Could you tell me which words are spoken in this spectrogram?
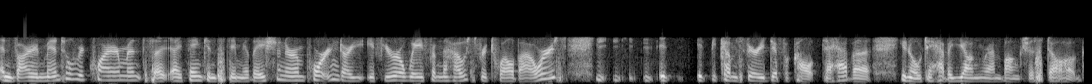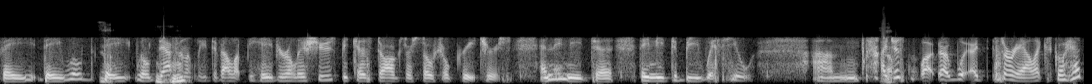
environmental requirements. I, I think and stimulation are important. Are you, if you're away from the house for 12 hours, it it becomes very difficult to have a you know to have a young rambunctious dog. They they will yeah. they will mm-hmm. definitely develop behavioral issues because dogs are social creatures and they need to they need to be with you. Um, I just, uh, uh, sorry, Alex, go ahead.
